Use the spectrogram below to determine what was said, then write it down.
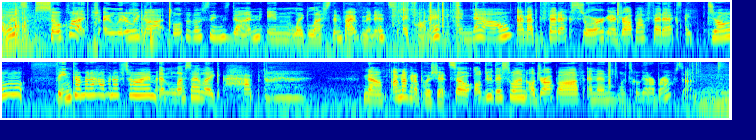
That was so clutch. I literally got both of those things done in like less than five minutes. Iconic. And now I'm at the FedEx store, gonna drop off FedEx. I don't think I'm gonna have enough time unless I like happen. No, I'm not gonna push it. So I'll do this one, I'll drop off, and then let's go get our brows done.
